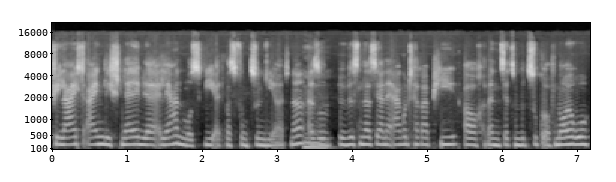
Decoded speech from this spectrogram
vielleicht eigentlich schnell wieder erlernen muss, wie etwas funktioniert. Ne? Mhm. Also wir wissen das ja in der Ergotherapie, auch wenn es jetzt in Bezug auf Neuro,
